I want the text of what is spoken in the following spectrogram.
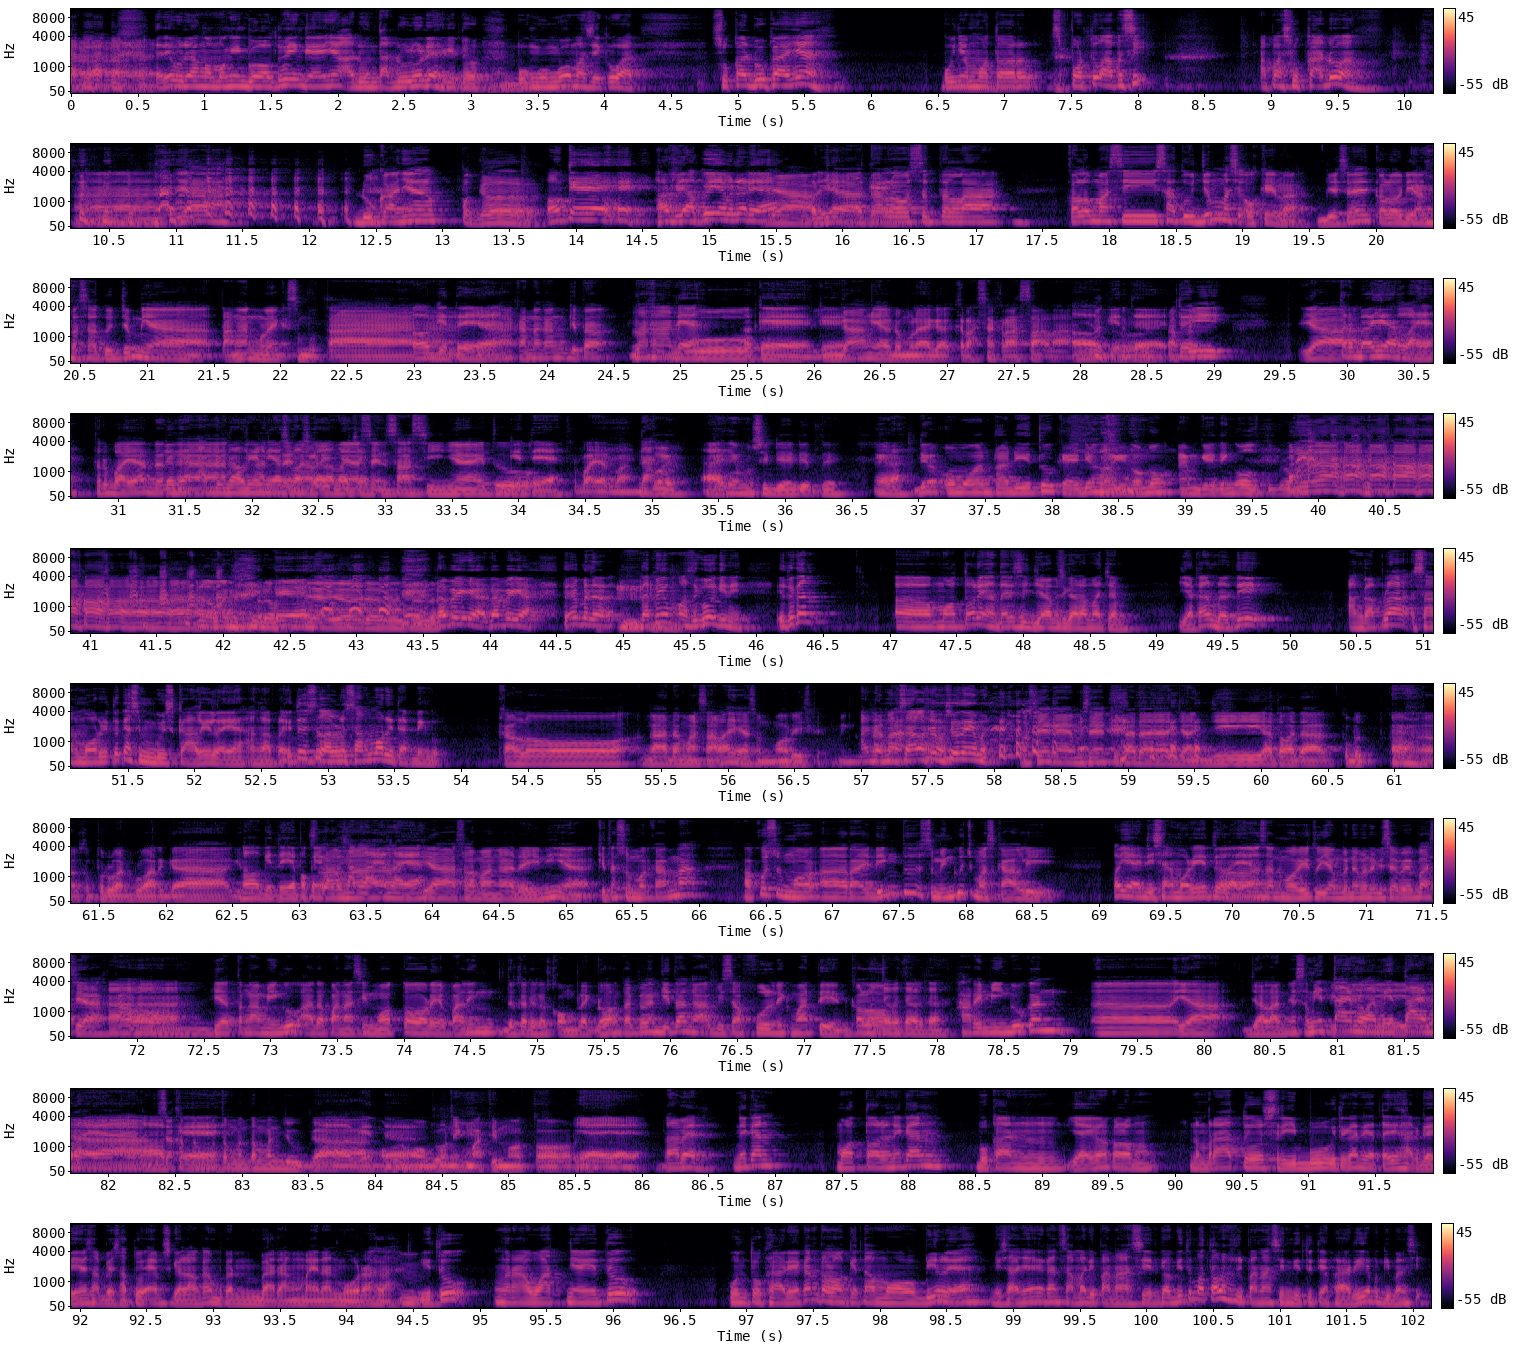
Tadi udah ngomongin Gold Wing kayaknya aduh ntar dulu deh gitu. Hmm. Punggung gue masih kuat. Suka dukanya punya motor sport tuh apa sih? Apa suka doang? Ah, ya dukanya pegel. Oke, harus diakui ya benar ya. Ya, Oke, ya oke. kalau setelah kalau masih satu jam masih oke lah. Biasanya kalau di atas satu jam ya tangan mulai kesemutan. Oh, gitu ya. karena kan kita Nahan ya? Oke, oke. Pinggang ya udah mulai agak kerasa-kerasa lah. Oh, gitu. Tapi ya terbayar lah ya. terbayar dengan, Dengan adrenalinnya adrenalinnya, sensasinya itu Gitu ya. terbayar banget. Nah, Boy, eh. kayaknya mesti diedit deh. Iya. Dia omongan tadi itu kayak dia lagi ngomong I'm getting old bro. Iya. Tapi enggak, tapi enggak. Tapi benar. tapi maksud gue gini, itu kan eh, motor yang tadi sejam segala macam. Ya kan berarti anggaplah San Mori itu kan seminggu sekali lah ya, anggaplah. Itu selalu San Mori tiap minggu. Kalau nggak ada masalah ya Son Morris tiap minggu. Ada Karena- masalah maksudnya Maksudnya kayak misalnya kita ada janji atau ada kebet- eh, keperluan keluarga gitu. Oh, gitu ya. Pokoknya urusan lain lah ya. Ya selama nggak ada ini ya kita sumur karena aku sumur eh, riding tuh seminggu cuma sekali. Oh ya di San Mori itu lah ya. Ah, San Mori itu yang benar-benar bisa bebas ya. Kalau ya tengah minggu ada panasin motor ya paling dekat-dekat komplek doang. Tapi kan kita nggak bisa full nikmatin. Kalau hari Minggu kan eh, ya jalannya sepi. Me time lah, me time lah ya. Bisa Oke. ketemu teman-teman juga, Oh, gitu. ngobrol-ngobrol nikmatin motor. Iya iya iya. Nah Ben, ini kan motor ini kan bukan ya kan kalau 600 1000 gitu kan ya tadi harganya sampai 1 M segala kan bukan barang mainan murah lah. Itu ngerawatnya itu untuk hari kan kalau kita mobil ya misalnya kan sama dipanasin. Kalau gitu motor harus dipanasin gitu tiap hari apa gimana sih?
